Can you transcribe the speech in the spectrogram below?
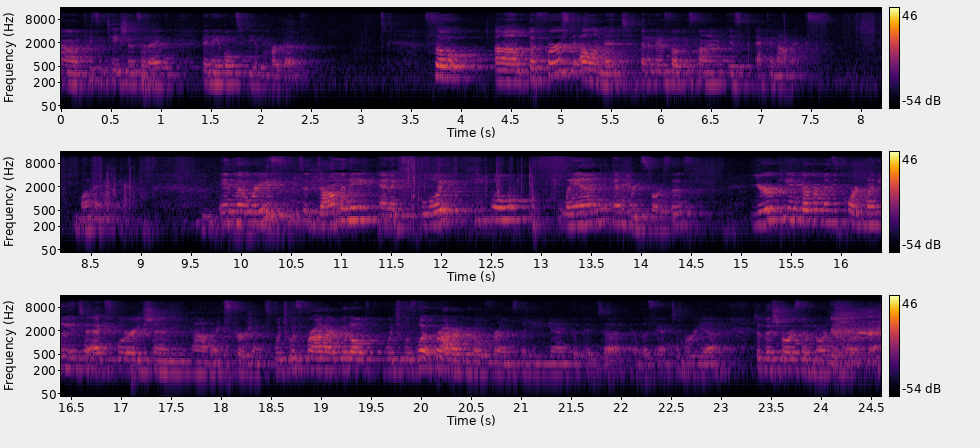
um, presentations that I've been able to be a part of. So, um, the first element that I'm going to focus on is economics money. In the race to dominate and exploit people, land, and resources, European governments poured money into exploration um, excursions, which was brought our good old, which was what brought our good old friends, the Nina, the Pinta, and the Santa Maria, to the shores of North America.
